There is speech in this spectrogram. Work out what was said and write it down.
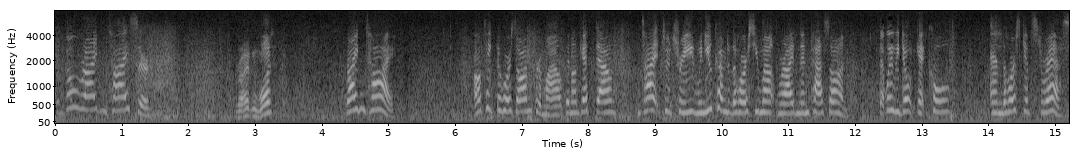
We'll go ride and tie, sir. Riding what? Ride and tie. I'll take the horse on for a mile, then I'll get down and tie it to a tree, and when you come to the horse, you mount and ride and then pass on. That way we don't get cold, and the horse gets to rest.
